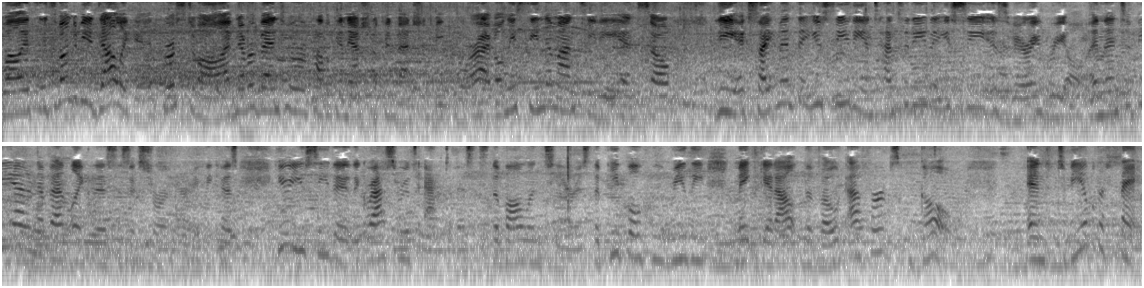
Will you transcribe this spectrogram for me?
Well, it's, it's fun to be a delegate, first of all. I've never been to a Republican National Convention before. I've only seen them on TV, and so the excitement that you see, the intensity that you see is very real. And then to be at an event like this is extraordinary because here you see the, the grassroots activists, the volunteers, the people who really make get out the vote efforts go. And to be able to thank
